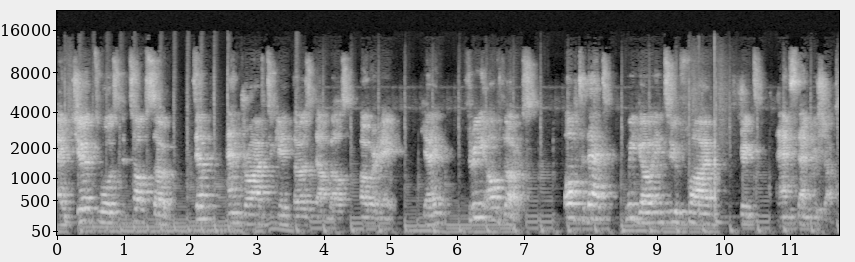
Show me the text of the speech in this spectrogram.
a jerk towards the top. So dip and drive to get those dumbbells overhead. Okay, three of those. After that, we go into five strict handstand push-ups.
